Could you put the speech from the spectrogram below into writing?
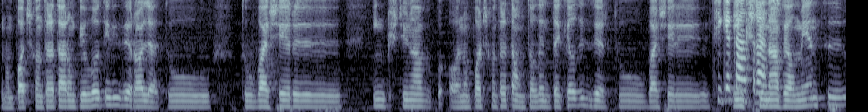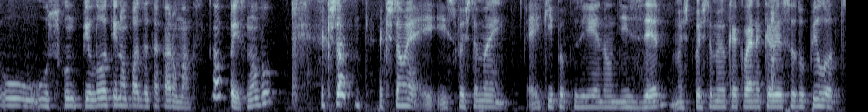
Não podes contratar um piloto e dizer, olha, tu, tu vais ser eh, inquestionável, ou não podes contratar um talento daqueles e dizer, tu vais ser eh, inquestionavelmente o, o segundo piloto e não podes atacar o Max. Não, para isso não vou. A questão, a questão é, e isso depois também, a equipa poderia não dizer, mas depois também o que é que vai na cabeça do piloto.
